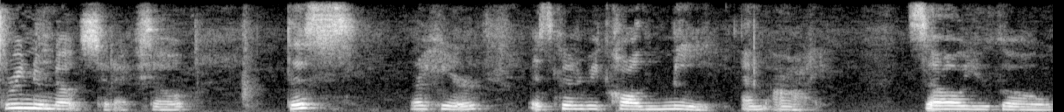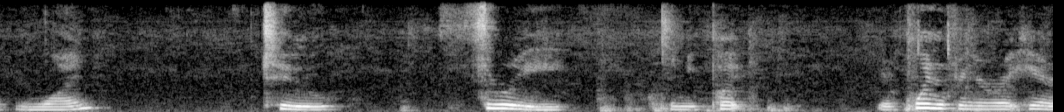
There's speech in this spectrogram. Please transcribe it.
three new notes today. So, this right here is going to be called mi, M-I. So, you go one, two, three, then you put your pointer finger right here.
